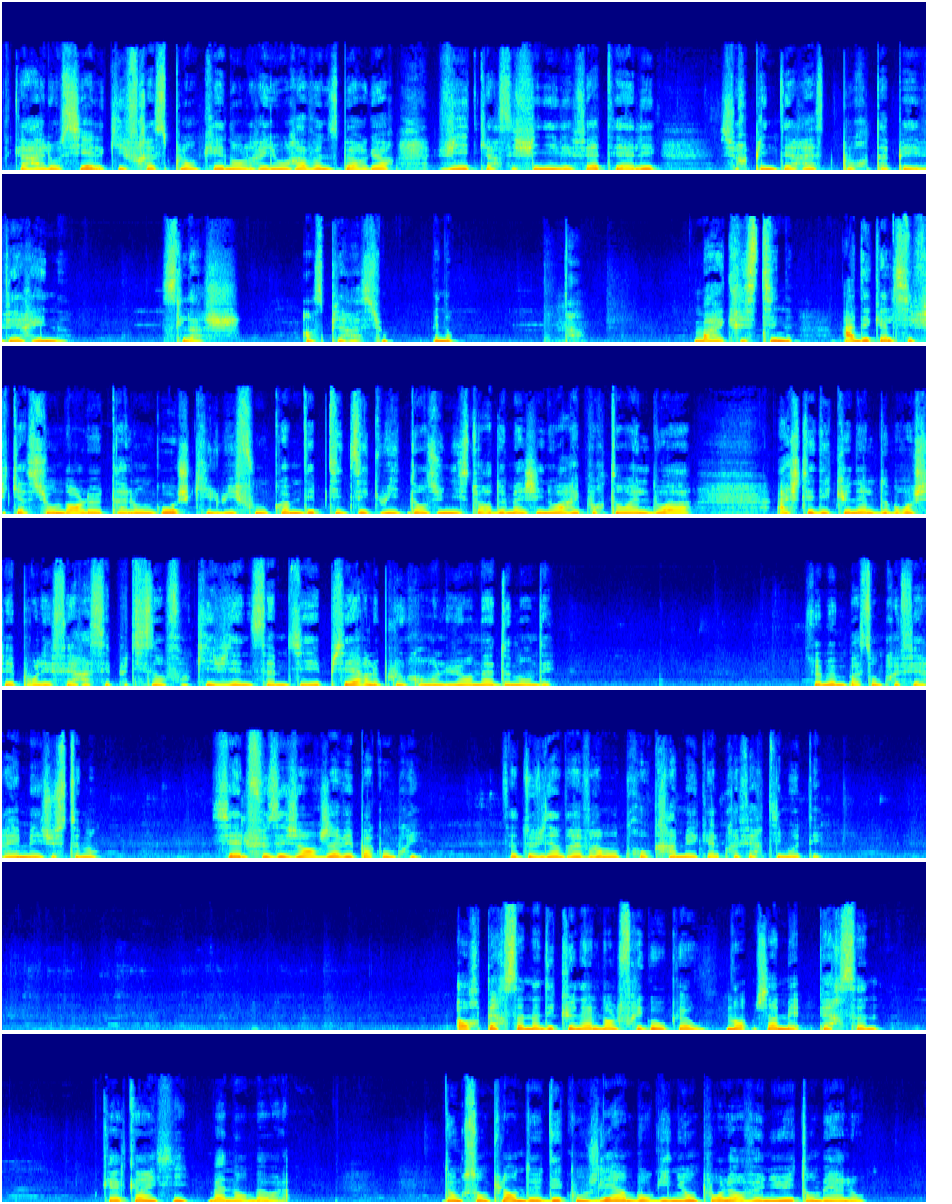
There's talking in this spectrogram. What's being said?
Car elle aussi, elle kifferait se planquer dans le rayon Ravensburger, vite car c'est fini les fêtes, et aller sur Pinterest pour taper Vérine slash inspiration. Mais non. Non. Marie-Christine, a des calcifications dans le talon gauche qui lui font comme des petites aiguilles dans une histoire de magie noire et pourtant elle doit acheter des quenelles de brochet pour les faire à ses petits-enfants qui viennent samedi et Pierre, le plus grand, lui en a demandé. C'est même pas son préféré, mais justement, si elle faisait genre j'avais pas compris, ça deviendrait vraiment trop cramé qu'elle préfère Timothée. Or, personne n'a des quenelles dans le frigo au cas où. Non, jamais, personne. Quelqu'un ici? Bah non, bah voilà. Donc son plan de décongeler un bourguignon pour leur venue est tombé à l'eau.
